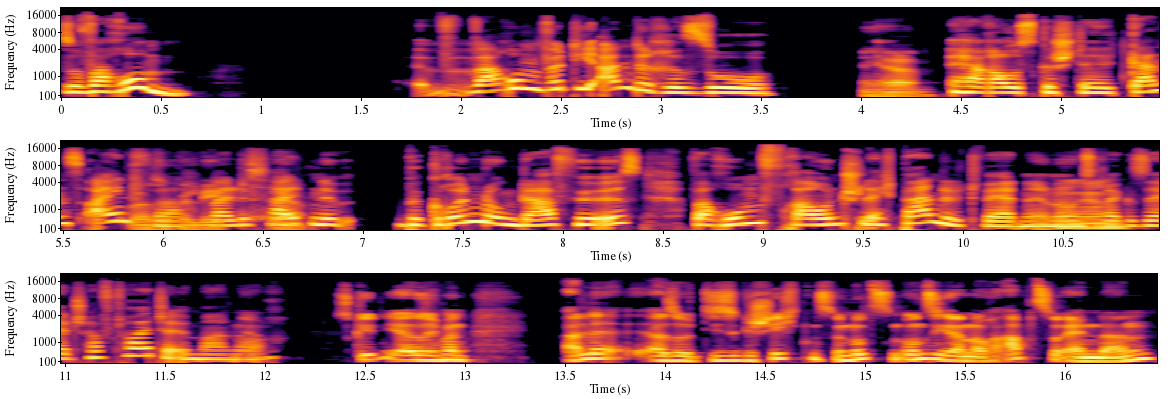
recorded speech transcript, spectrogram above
So, warum? Warum wird die andere so ja. herausgestellt? Ganz einfach, gelebt, weil es ja. halt eine Begründung dafür ist, warum Frauen schlecht behandelt werden in Ja, unserer ja. Gesellschaft heute immer noch. Ja. Es geht, also ich meine, alle, also diese Geschichten zu nutzen und sie dann auch abzuändern,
